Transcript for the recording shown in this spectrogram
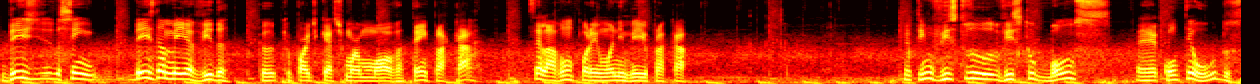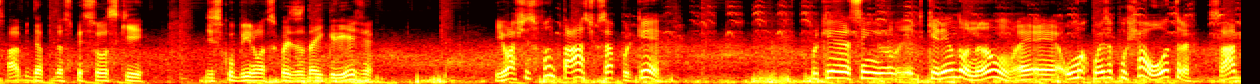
desde assim, desde a meia vida que, que o podcast Mormova tem pra cá. Sei lá, vamos por aí um ano e meio pra cá. Eu tenho visto, visto bons é, conteúdos, sabe, das pessoas que descobriram as coisas da igreja e eu acho isso fantástico, sabe por quê? Porque, assim, querendo ou não, é, é, uma coisa puxa a outra, sabe?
